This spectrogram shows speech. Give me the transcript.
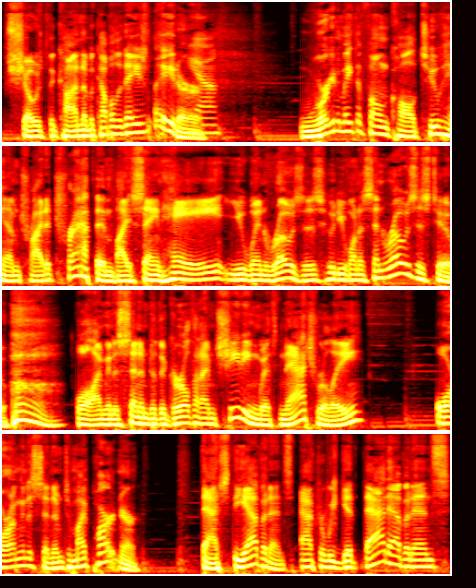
shows the condom a couple of days later. Yeah. We're going to make the phone call to him, try to trap him by saying, Hey, you win roses. Who do you want to send roses to? well, I'm going to send him to the girl that I'm cheating with naturally, or I'm going to send him to my partner. That's the evidence. After we get that evidence,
